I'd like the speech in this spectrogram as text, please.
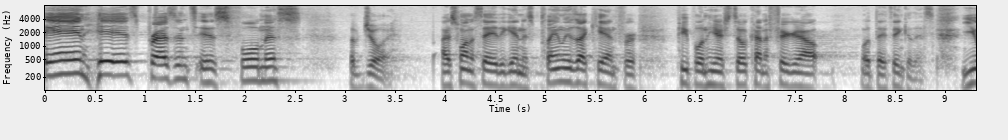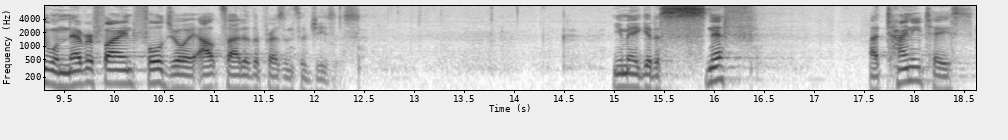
in his presence is fullness of joy. I just want to say it again as plainly as I can for people in here still kind of figuring out what they think of this. You will never find full joy outside of the presence of Jesus. You may get a sniff, a tiny taste,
